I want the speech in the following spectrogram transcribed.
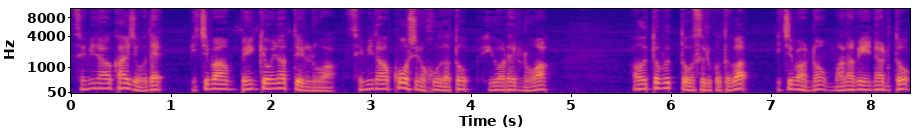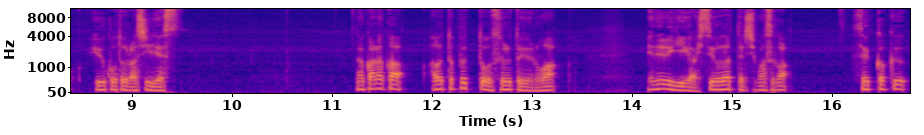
セミナー会場で一番勉強になっているのはセミナー講師の方だと言われるのは、アウトプットをすることが一番の学びになるということらしいです。なかなかアウトプットをするというのはエネルギーが必要だったりしますが、せっかく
